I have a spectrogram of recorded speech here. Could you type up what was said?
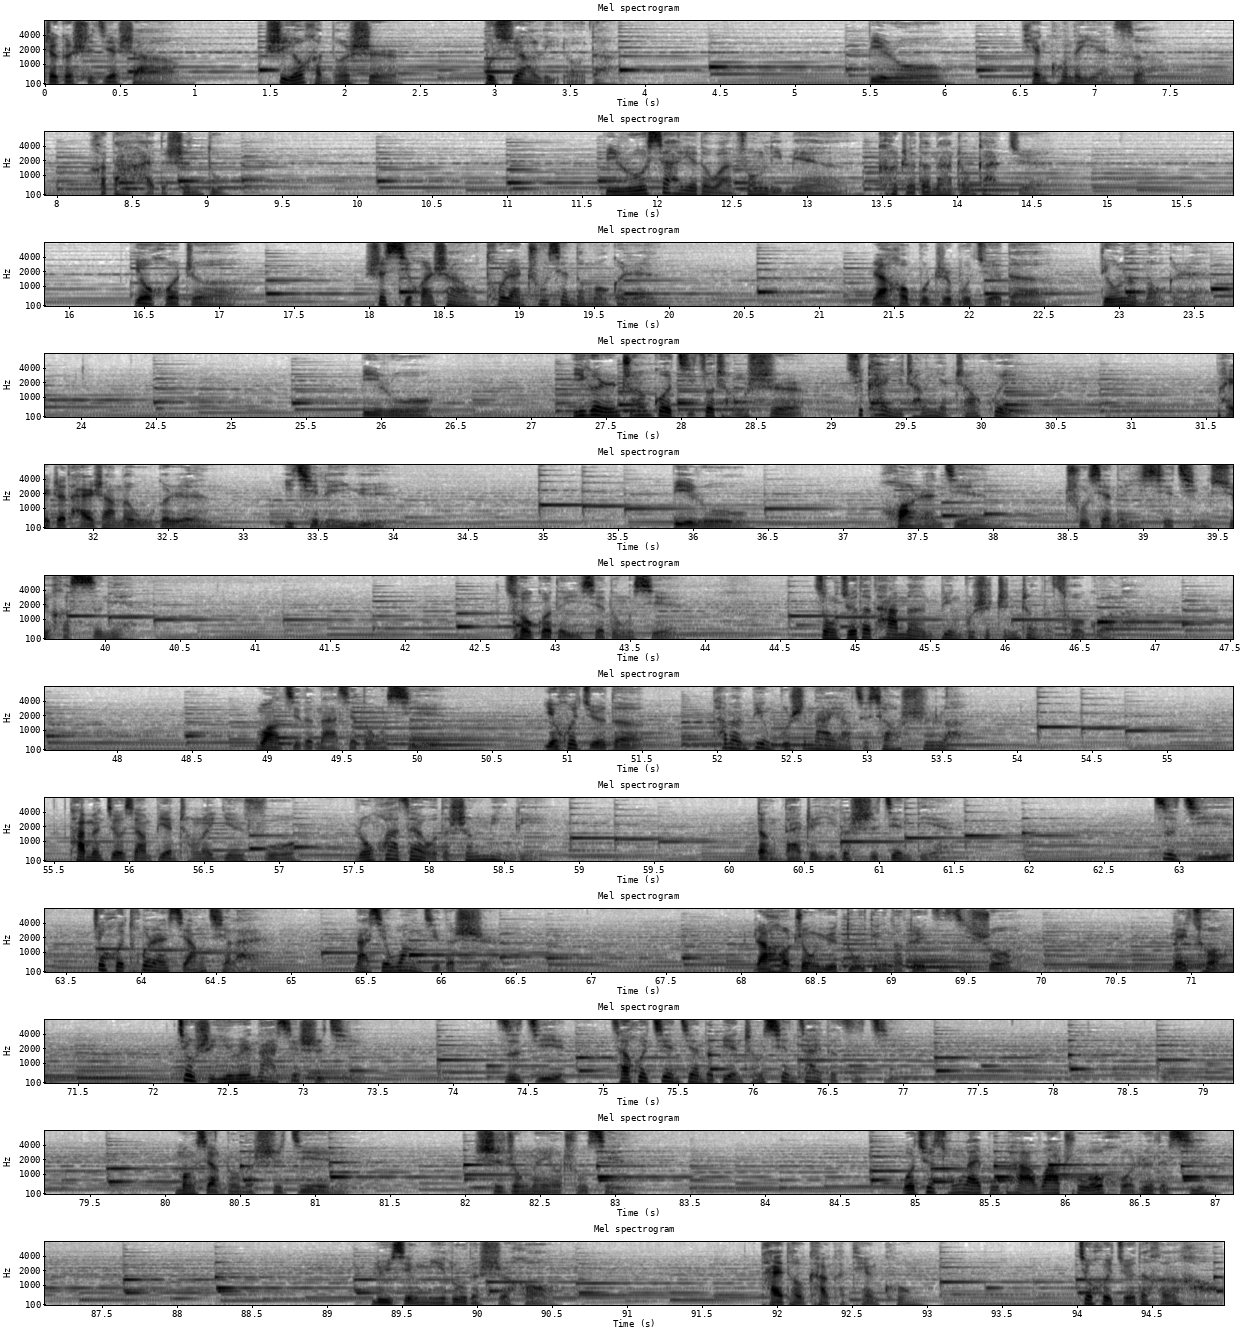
这个世界上是有很多事不需要理由的，比如天空的颜色和大海的深度，比如夏夜的晚风里面刻着的那种感觉，又或者是喜欢上突然出现的某个人，然后不知不觉的丢了某个人，比如一个人穿过几座城市。去看一场演唱会，陪着台上的五个人一起淋雨。比如，恍然间出现的一些情绪和思念，错过的一些东西，总觉得他们并不是真正的错过了；忘记的那些东西，也会觉得他们并不是那样就消失了。他们就像变成了音符，融化在我的生命里。等待着一个时间点，自己就会突然想起来那些忘记的事，然后终于笃定的对自己说：“没错，就是因为那些事情，自己才会渐渐的变成现在的自己。”梦想中的世界始终没有出现，我却从来不怕挖出我火热的心。旅行迷路的时候，抬头看看天空，就会觉得很好。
